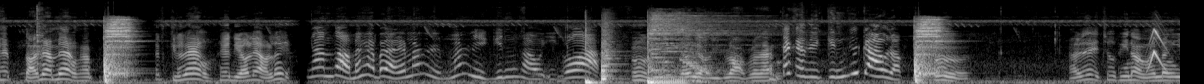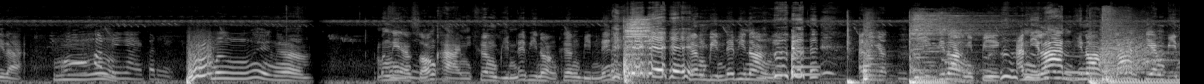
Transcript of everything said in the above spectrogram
เฮ็ดต่อแม่แม่งครับเฮ็ดกินแรงเฮ็ดเดี๋ยวแล้วเลยงามต่อไม่ให้ไปไหนมันสิมันสิกินเขาอีกรอบอืมเดี๋ยวเดี๋ยวอีกรอบแล้วกันแต่ก็สิกินคือเก่าดอกอืมเอาเลยช่วยพี่น้องมันบังอีละอืทำมยังไงกันนี่มึงนี่ไงมึงเนี่ยสองขางนี่เครื่องบินได้พี่น้องเครื่องบินได้นี่เครื่องบินได้พี่น้องนี่อันนี้ก็ปีก พี่น้องนี่ปีก อันนี้ล้านพี่น้องล้านเครื่องบิน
